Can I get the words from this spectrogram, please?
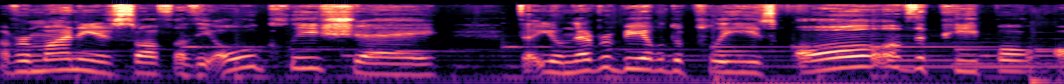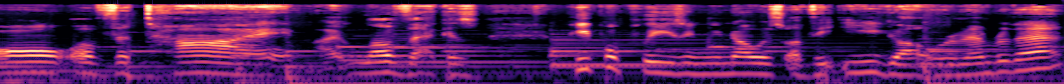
of reminding yourself of the old cliche that you'll never be able to please all of the people all of the time. I love that because people pleasing we know is of the ego. Remember that?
